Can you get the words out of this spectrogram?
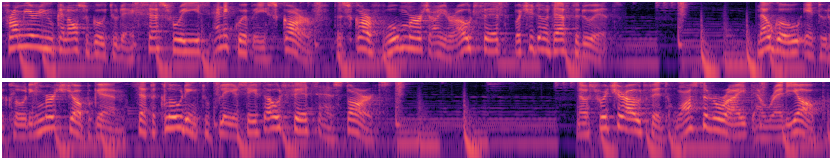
From here you can also go to the accessories and equip a scarf. The scarf will merge on your outfit, but you don't have to do it. Now go into the clothing merge job again. Set the clothing to player saved outfits and start. Now switch your outfit once to the right and ready up.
